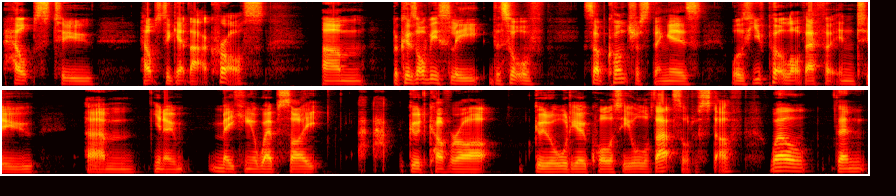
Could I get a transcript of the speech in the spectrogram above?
helps to helps to get that across. Um, because obviously the sort of subconscious thing is well if you've put a lot of effort into um, you know making a website good cover art good audio quality all of that sort of stuff well then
